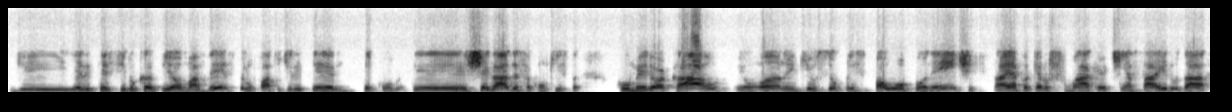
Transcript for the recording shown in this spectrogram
de ele ter sido campeão uma vez, pelo fato de ele ter, ter, ter chegado a essa conquista com o melhor carro, em um ano em que o seu principal oponente, na época, que era o Schumacher, tinha saído da,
